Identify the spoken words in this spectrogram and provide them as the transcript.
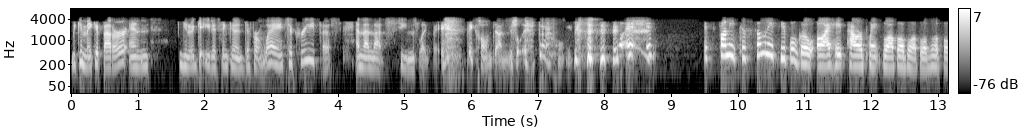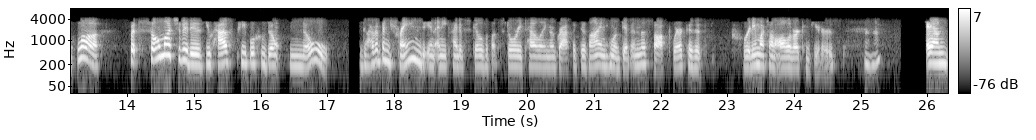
we can make it better and you know get you to think in a different way to create this and then that seems like they they calm down usually at that point well, it, it's it's funny because so many people go, "Oh, I hate PowerPoint," blah blah blah blah blah blah blah. But so much of it is you have people who don't know, haven't been trained in any kind of skills about storytelling or graphic design, who are given the software because it's pretty much on all of our computers. hmm And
